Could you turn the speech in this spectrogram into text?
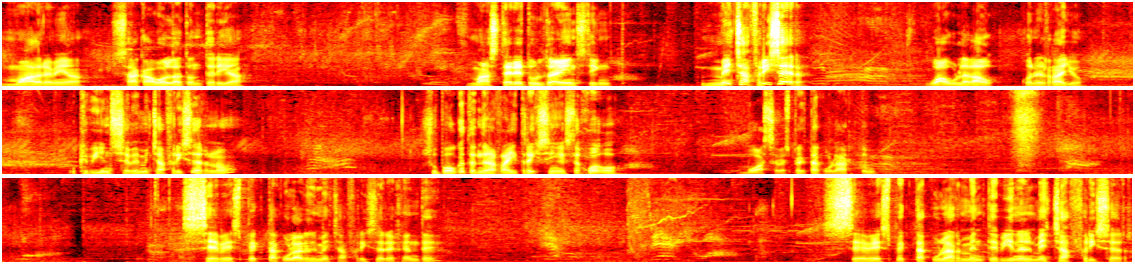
Madre mía, se acabó la tontería. Mastered Ultra Instinct. ¡Mecha Freezer! Wow, le ha dado con el rayo. qué bien se ve Mecha Freezer, ¿no? Supongo que tendrá Ray Tracing este juego. Buah, se ve espectacular, tú. Se ve espectacular el Mecha Freezer, ¿eh, gente? Se ve espectacularmente bien el Mecha Freezer.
